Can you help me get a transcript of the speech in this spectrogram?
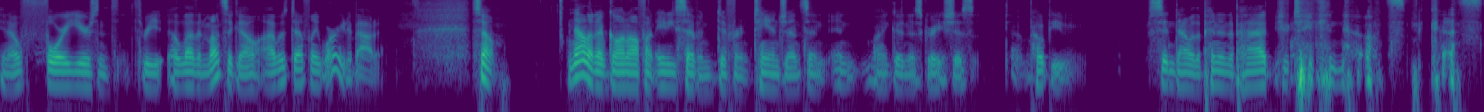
you know, four years and three, 11 months ago, I was definitely worried about it. So now that I've gone off on 87 different tangents, and, and my goodness gracious, I hope you sitting down with a pen and a pad, you're taking notes because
